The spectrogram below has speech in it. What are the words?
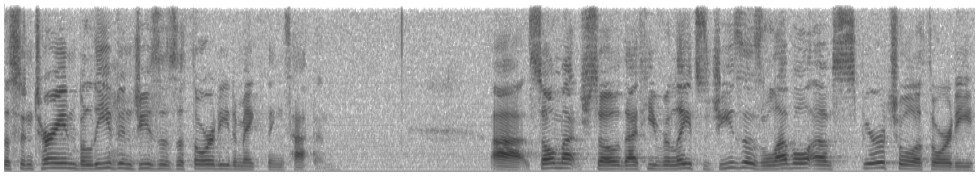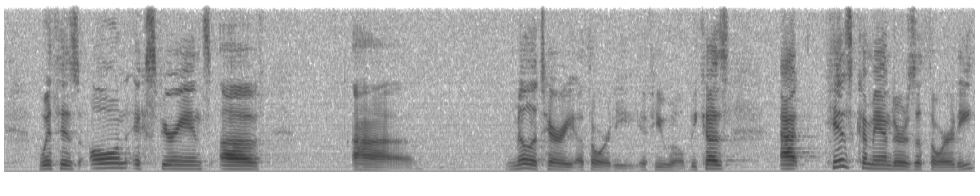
the centurion believed in Jesus' authority to make things happen. Uh, so much so that he relates Jesus' level of spiritual authority with his own experience of uh, military authority, if you will, because at his commander's authority,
